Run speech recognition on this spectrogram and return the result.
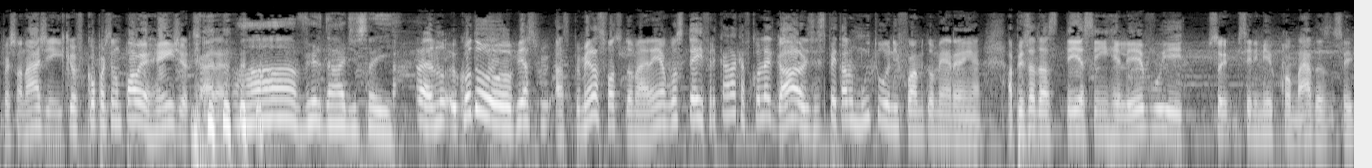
personagem e que ficou parecendo um Power Ranger, cara. Ah, verdade, isso aí. Cara, quando eu vi as, as primeiras fotos do Homem-Aranha, eu gostei. Falei, caraca, ficou legal. Eles respeitaram muito o uniforme do Homem-Aranha. Apesar das teias serem em relevo e se- serem meio clonadas, não sei.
